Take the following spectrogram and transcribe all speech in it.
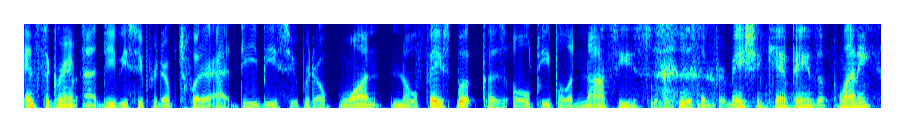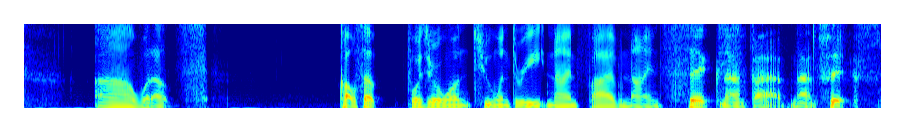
Instagram at DB Superdope, Twitter at DB Superdope1. No Facebook because old people and Nazis. disinformation campaigns aplenty. Uh, what else? Call us up 401 213 9596. Nine five nine six.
